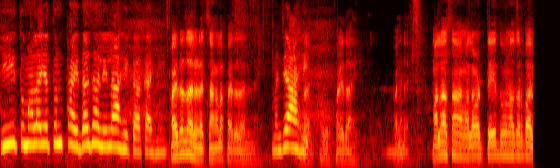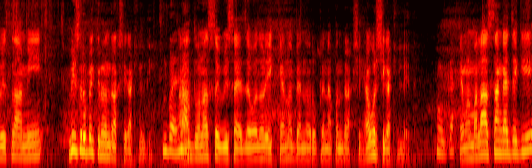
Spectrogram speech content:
की तुम्हाला यातून फायदा झालेला आहे का काही? फायदा झालेला आहे चांगला फायदा झालेला आहे. म्हणजे आहे. हो फायदा आहे. फायदा आहे. मला असं मला वाटतंय दोन हजार बावीसला आम्ही वीस रुपये किलो द्राक्षे गाठली होती. बरं. हा आज दोन हजार सव्वीस आहे जवळजवळ एक्क्याण्णव ब्याण्णव रुपयानं आपण द्राक्षे ह्या वर्षी गाठलेले आहेत. हो का? त्यामुळे मला असं सांगायचं की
